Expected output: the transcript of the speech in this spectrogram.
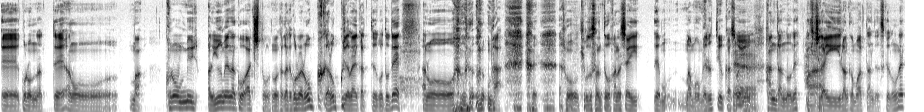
えー、頃になってあのー、まあこのミュあの有名なこうアーティストの中でこれはロックかロックじゃないかっていうことであの まああの京都さんとお話し合いでも、まあ、揉めるっていうかそういう判断のね違いなんかもあったんですけどね、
